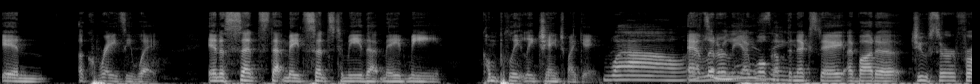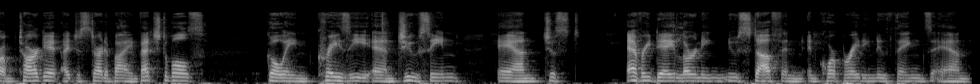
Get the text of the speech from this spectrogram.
in a crazy way, in a sense that made sense to me, that made me completely change my game. Wow. and literally, I woke up the next day. I bought a juicer from Target. I just started buying vegetables, going crazy and juicing, and just every day learning new stuff and incorporating new things. And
